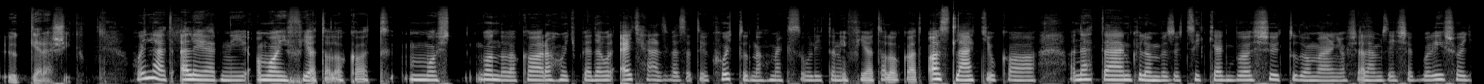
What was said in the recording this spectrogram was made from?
ők keresik. Hogy lehet elérni a mai fiatalokat? Most gondolok arra, hogy például egyházvezetők hogy tudnak megszólítani fiatalokat. Azt látjuk a, a neten, különböző cikkekből, sőt tudományos elemzésekből is, hogy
